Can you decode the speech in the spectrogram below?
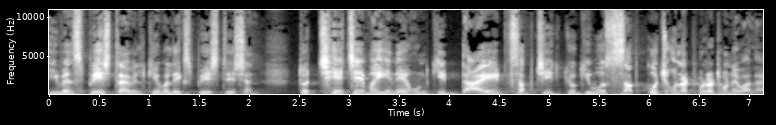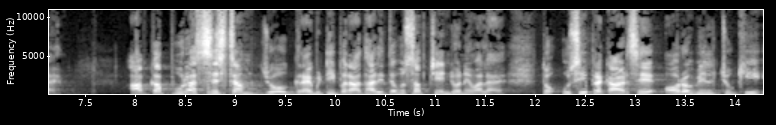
इवन स्पेस ट्रैवल केवल एक स्पेस स्टेशन तो छः छः महीने उनकी डाइट सब चीज़, क्योंकि वो सब कुछ उलट पुलट होने वाला है। आपका पूरा सिस्टम जो ग्रेविटी पर आधारित है, वो सब चेंज होने वाला है। तो उसी प्रकार से औरविल चूँकि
